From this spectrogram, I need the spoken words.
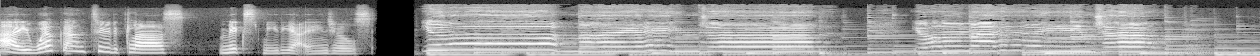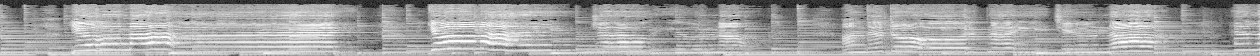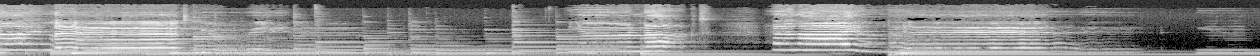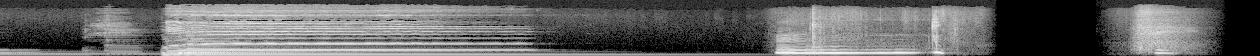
Hi, welcome to the class Mixed Media Angels. You're knocked and I let you in. Mm.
